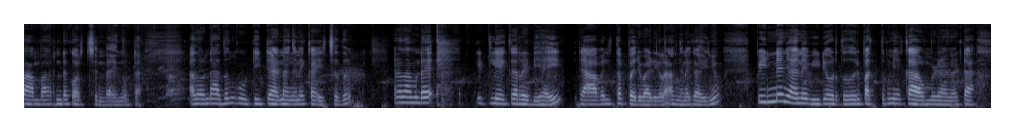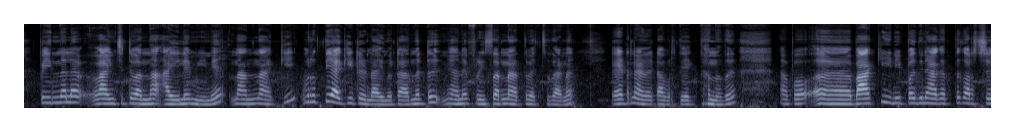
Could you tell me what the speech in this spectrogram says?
സാമ്പാറിന്റെ കുറച്ചുണ്ടായിരുന്നു കേട്ടോ. അതുകൊണ്ട് അതും കൂട്ടിയിട്ടാണ് അങ്ങനെ കഴിച്ചത്. അങ്ങനെ നമ്മുടെ ഇഡ്ഡലിയൊക്കെ റെഡിയായി. രാവിലത്തെ പരിപാടികൾ അങ്ങനെ കഴിഞ്ഞു. പിന്നെ ഞാൻ വീഡിയോ എടുത്തത് ഒരു പത്ത് മണിയൊക്കെ ആകുമ്പോഴാണ് കേട്ടോ അപ്പോൾ ഇന്നലെ വാങ്ങിച്ചിട്ട് വന്ന അയില മീൻ നന്നാക്കി വൃത്തിയാക്കിയിട്ടുണ്ടായിരുന്നു കേട്ടോ എന്നിട്ട് ഞാൻ ഫ്രീസറിനകത്ത് വെച്ചതാണ്. ഏട്ടനാണ് കേട്ടോ വൃത്തിയാക്കി തന്നത്. അപ്പോൾ ബാക്കി ഇനിയിപ്പോൾ ഇതിനകത്ത് കുറച്ച്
